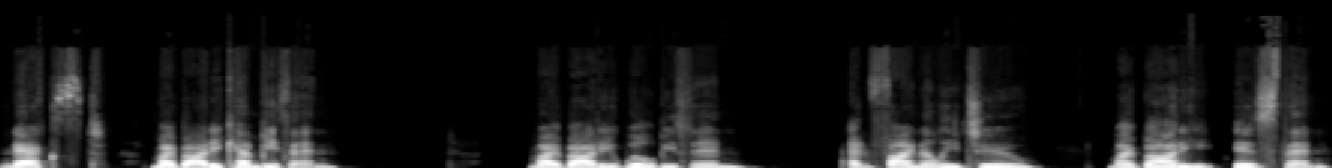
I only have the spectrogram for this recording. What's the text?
Next, my body can be thin. My body will be thin. And finally, two, my body is thin.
